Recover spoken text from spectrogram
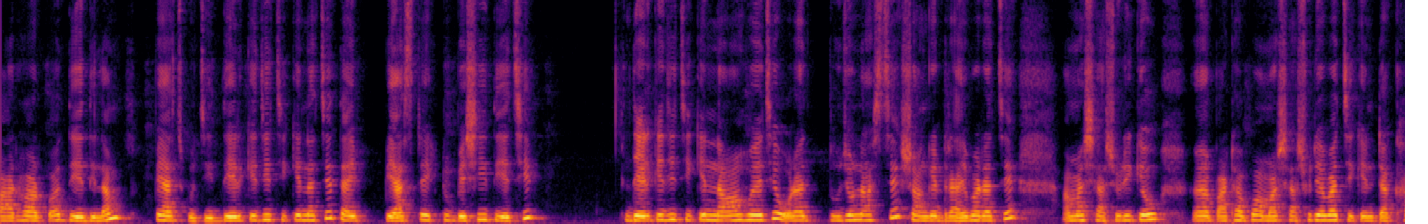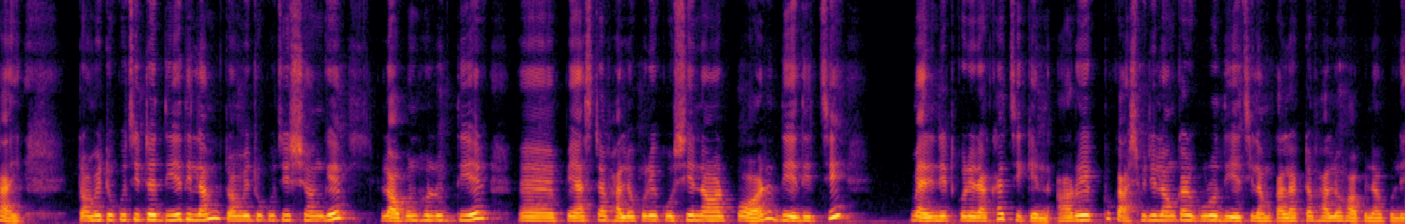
বার হওয়ার পর দিয়ে দিলাম পেঁয়াজ কুচি। দেড় কেজি চিকেন আছে, তাই পেঁয়াজটা একটু বেশিই দিয়েছি। দেড় কেজি চিকেন নেওয়া হয়েছে, ওরা দুজন আসছে, সঙ্গে ড্রাইভার আছে। আমার শাশুড়িকেও পাঠাবো, আমার শাশুড়ি আবার চিকেনটা খায়। টমেটো কুচিটা দিয়ে দিলাম। টমেটো কুচির সঙ্গে লবণ, হলুদ দিয়ে পেঁয়াজটা ভালো করে কষিয়ে নেওয়ার পর দিয়ে দিচ্ছি। ম্যারিনেট করে রাখা চিকেন। আরও একটু কাশ্মীরি লঙ্কার গুঁড়ো দিয়েছিলাম, কালারটা ভালো হবে না বলে।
